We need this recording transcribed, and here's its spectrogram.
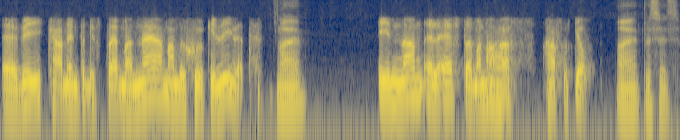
Eh, vi kan inte bestämma när man blir sjuk i livet. Nej. Innan eller efter man har haft, haft ett jobb. Nej, precis.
